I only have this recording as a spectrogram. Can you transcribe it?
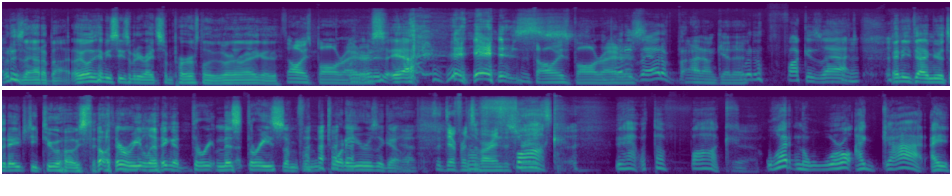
What is that about? The only time you see somebody write some personal news, or like, It's always ball what is it? yeah, it is. It's always ball What riders. is that about? I don't get it. What the fuck is that? Anytime you're at an HD2 host, though, they're reliving a three, missed threesome from 20 years ago. Yeah, it's the difference The of our industry. Fuck. Yeah, what the fuck? Yeah. What in the world? I got. I.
